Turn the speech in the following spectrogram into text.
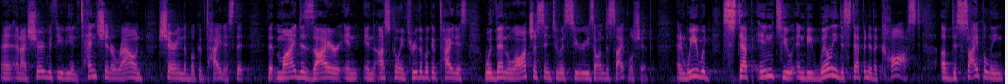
And, and I shared with you the intention around sharing the book of Titus, that, that my desire in, in us going through the book of Titus would then launch us into a series on discipleship. And we would step into and be willing to step into the cost of discipling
